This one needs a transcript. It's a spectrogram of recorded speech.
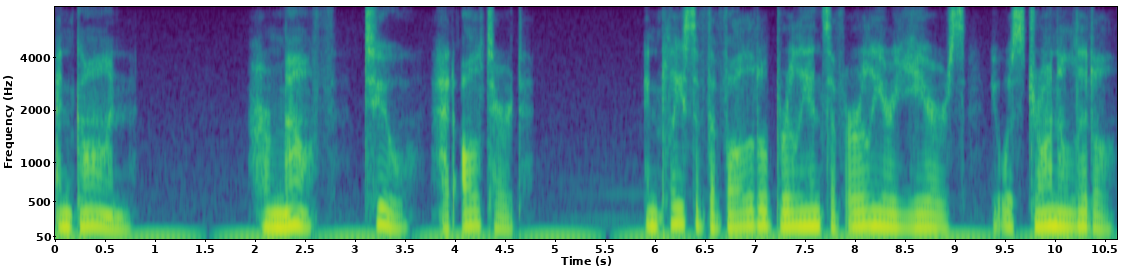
and gone. Her mouth, too, had altered. In place of the volatile brilliance of earlier years, it was drawn a little,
